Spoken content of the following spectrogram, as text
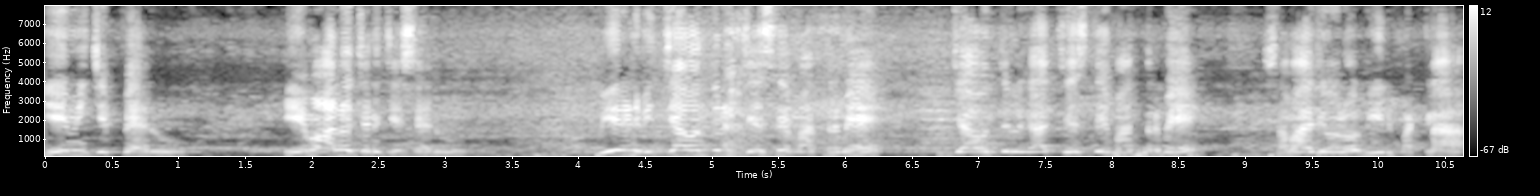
ఏమి చెప్పారు? ఏం ఆలోచన చేశారు? వీరిని విద్యావంతులు చేస్తే మాత్రమే విద్యావంతులుగా చేస్తే మాత్రమే సమాజంలో వీరి పట్ల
